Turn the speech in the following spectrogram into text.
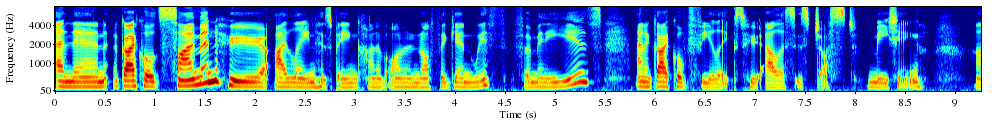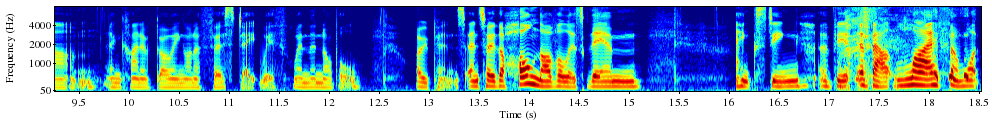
And then a guy called Simon, who Eileen has been kind of on and off again with for many years, and a guy called Felix, who Alice is just meeting um, and kind of going on a first date with when the novel opens. And so the whole novel is them angsting a bit about life and what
